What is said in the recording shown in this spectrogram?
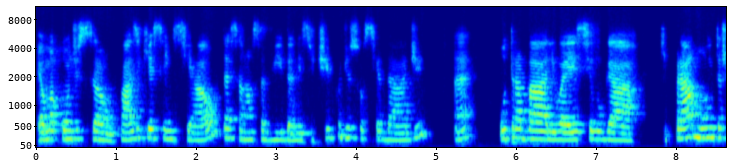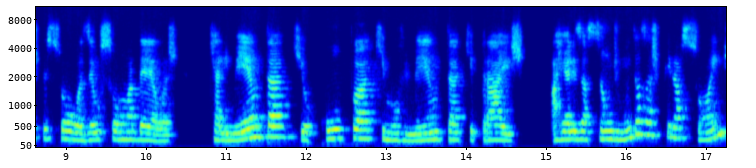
é uma condição quase que essencial dessa nossa vida nesse tipo de sociedade. Né? O trabalho é esse lugar que, para muitas pessoas, eu sou uma delas, que alimenta, que ocupa, que movimenta, que traz a realização de muitas aspirações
